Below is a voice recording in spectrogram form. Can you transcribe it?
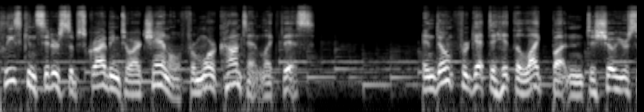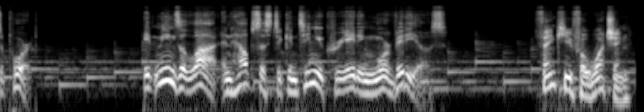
please consider subscribing to our channel for more content like this. And don't forget to hit the like button to show your support. It means a lot and helps us to continue creating more videos. Thank you for watching.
